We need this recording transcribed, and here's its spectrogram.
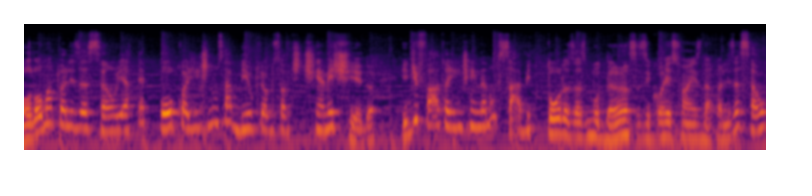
Rolou uma atualização e até pouco a gente não sabia o que a Ubisoft tinha mexido. E de fato a gente ainda não sabe todas as mudanças e correções da atualização,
